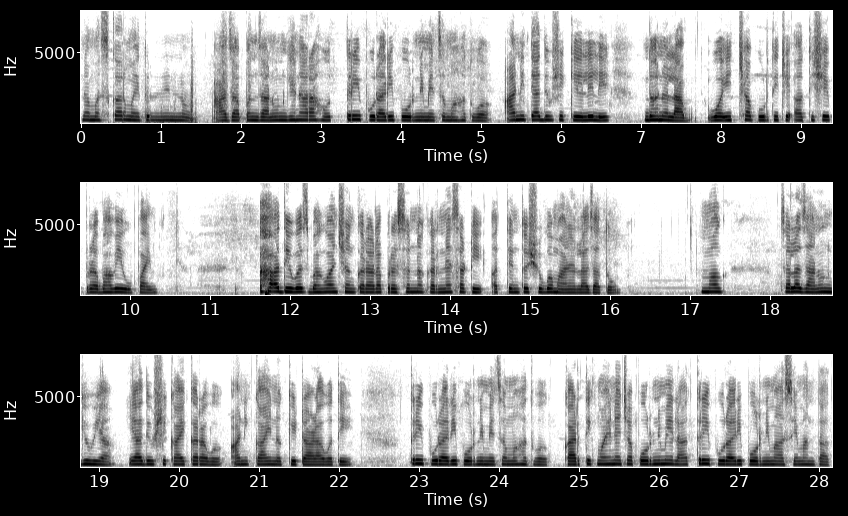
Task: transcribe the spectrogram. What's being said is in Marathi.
नमस्कार मैत्रिणींनो आज आपण जाणून घेणार आहोत त्रिपुरारी पौर्णिमेचं महत्त्व आणि त्या दिवशी केलेले धनलाभ व इच्छापूर्तीचे अतिशय प्रभावी उपाय. हा दिवस भगवान शंकराला प्रसन्न करण्यासाठी अत्यंत शुभ मानला जातो. मग चला जाणून घेऊया या दिवशी काय करावं आणि काय नक्की टाळावं ते. त्रिपुरारी पौर्णिमेचं महत्त्व. कार्तिक महिन्याच्या पौर्णिमेला त्रिपुरारी पौर्णिमा असे म्हणतात.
